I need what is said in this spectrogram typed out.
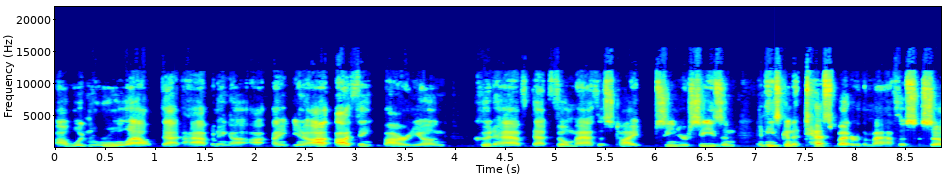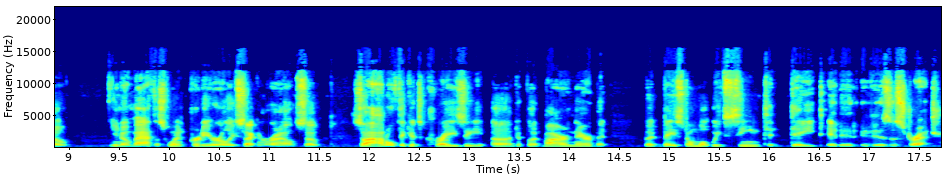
I wouldn't rule out that happening. I, I you know, I, I think Byron Young could have that Phil Mathis type senior season, and he's going to test better than Mathis. So, you know, Mathis went pretty early second round. So, so I don't think it's crazy uh, to put Byron there, but but based on what we've seen to date, it, it, it is a stretch.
